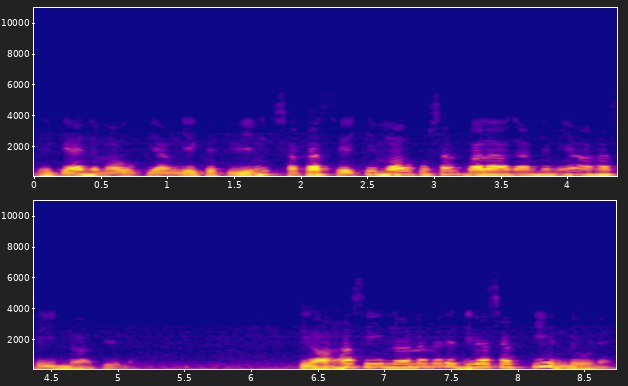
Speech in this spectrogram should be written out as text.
ඒ කියන්නේ මව්පියන්ගේ එකතුවෙන් සකස් වෙච්ච මව කුසක් බලා ගන්න මෙයා අහසේ ඉන්නවා කියලා. ඉතින් අහසේ ඉන්නවනම් මෙතන දිවසක් තියෙන්න ඕනේ.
